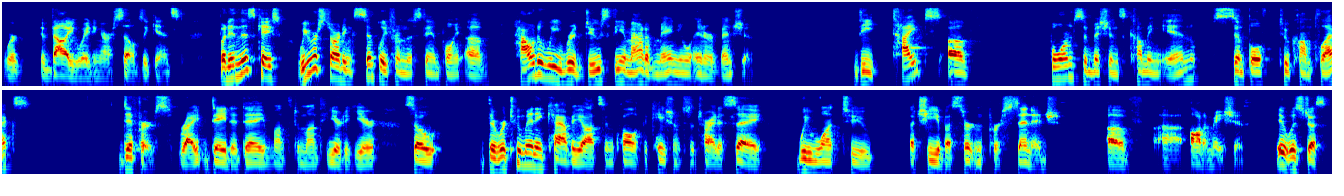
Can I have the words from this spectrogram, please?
we're evaluating ourselves against. But in this case, we were starting simply from the standpoint of how do we reduce the amount of manual intervention? The types of form submissions coming in, simple to complex, differs, right? Day to day, month to month, year to year. So there were too many caveats and qualifications to try to say we want to achieve a certain percentage of uh, automation. It was just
